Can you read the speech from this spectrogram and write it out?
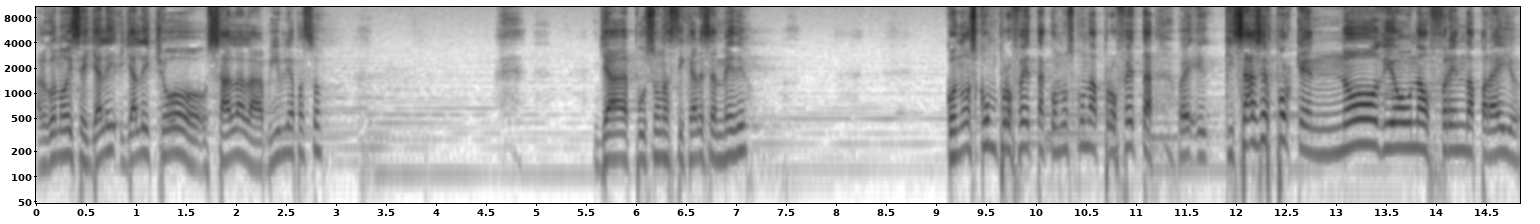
Alguno dice, ¿ya le, ¿ya le echó sal a la Biblia, pastor? ¿Ya puso unas tijeras en medio? Conozco un profeta, conozco una profeta. Eh, eh, quizás es porque no dio una ofrenda para ello.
